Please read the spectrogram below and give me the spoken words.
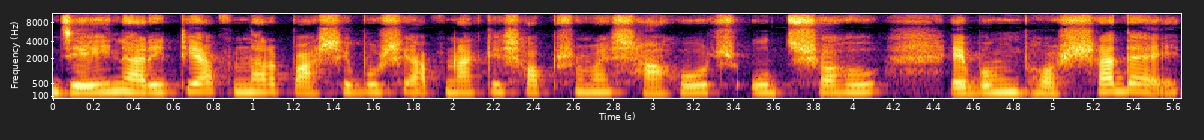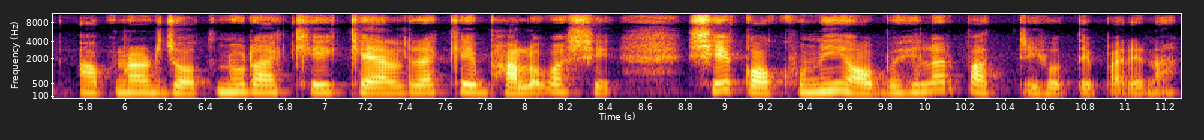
যেই নারীটি আপনার পাশে বসে আপনাকে সবসময় সাহস, উৎসাহ এবং ভরসা দেয়, আপনার যত্ন রাখে, খেয়াল রাখে, ভালোবাসে, সে কখনোই অবহেলার পাত্রী হতে পারে না।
